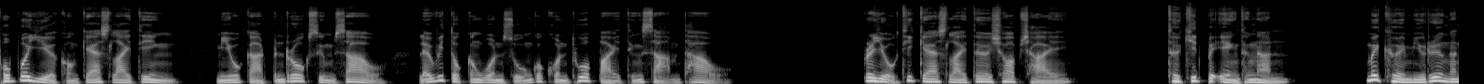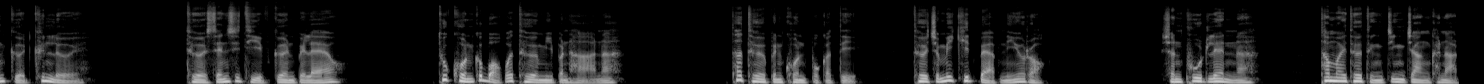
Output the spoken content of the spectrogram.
พบว่าเหยื่อของ Gaslighting มีโอกาสเป็นโรคซึมเศร้า และวิตกกังวลสูงกว่าคนทั่วไปถึง3เท่า ประโยคที่ Gaslighter ชอบใช้ เธอคิดไปเองทั้งนั้น ไม่เคยมีเรื่องนั้นเกิดขึ้นเลย เธอเซนซิทีฟเกินไปแล้ว ทุกคนก็บอกว่าเธอมีปัญหานะ ถ้าเธอเป็นคนปกติ เธอจะไม่คิดแบบนี้หรอก ฉันพูดเล่นนะทำไมเธอถึงจริงจังขนาด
